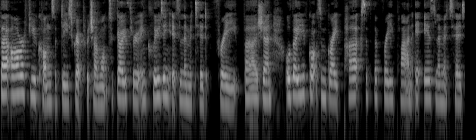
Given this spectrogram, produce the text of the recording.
There are a few cons of Descript which I want to go through, including its limited free version. Although you've got some great perks of the free plan, it is limited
